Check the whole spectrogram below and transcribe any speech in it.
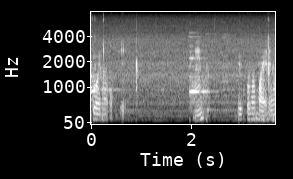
ช่วยนะโอเคอืมมีคนมาใหม่นะ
